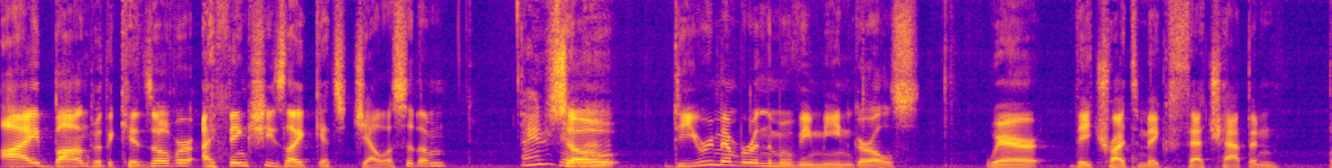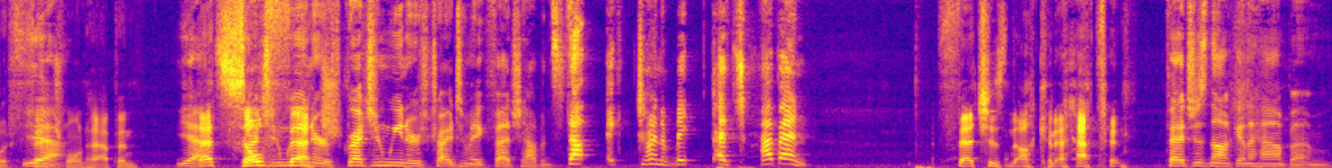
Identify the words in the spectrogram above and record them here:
I bond with the kids over, I think she's like gets jealous of them. I understand So, do you remember in the movie Mean Girls where they tried to make fetch happen, but fetch Yeah. won't happen? Yeah. That's so Gretchen fetch. Wieners. Gretchen Wieners tried to make fetch happen. Stop trying to make fetch happen. Fetch is not going to happen. Fetch is not going to happen.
